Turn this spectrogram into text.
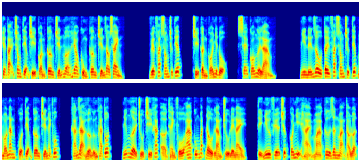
hiện tại trong tiệm chỉ còn cơm chiến mỡ heo cùng cơm chiến rau xanh việc phát sóng trực tiếp chỉ cần có nhiệt độ sẽ có người làm nhìn đến dâu tây phát sóng trực tiếp món ăn của tiệm cơm chiến hạnh phúc, khán giả hưởng ứng khá tốt, những người chủ trì khác ở thành phố a cũng bắt đầu làm chủ đề này, tỉ như phía trước có nhị hải mà cư dân mạng thảo luận,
